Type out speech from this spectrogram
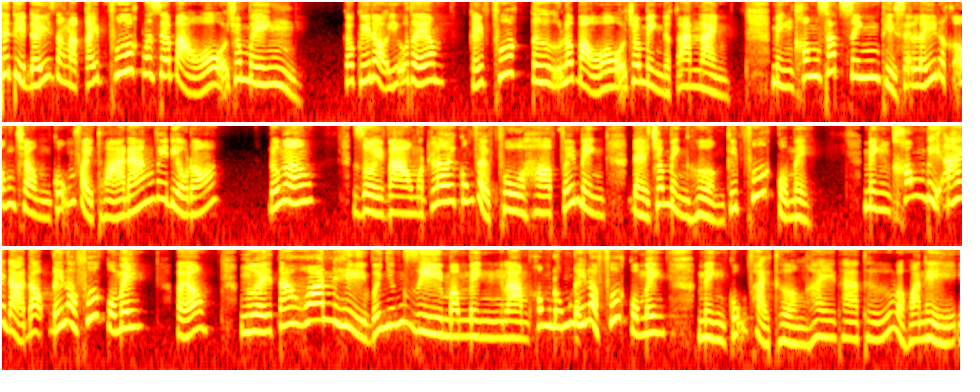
thế thì đấy rằng là cái phước nó sẽ bảo hộ cho mình. Các quý đạo hữu thấy không? Cái phước tự nó bảo hộ cho mình được an lành. Mình không sát sinh thì sẽ lấy được ông chồng cũng phải thỏa đáng với điều đó. Đúng không? Rồi vào một nơi cũng phải phù hợp với mình để cho mình hưởng cái phước của mình. Mình không bị ai đả động, đấy là phước của mình phải không? Người ta hoan hỉ với những gì mà mình làm không đúng, đấy là phước của mình. Mình cũng phải thường hay tha thứ và hoan hỉ,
